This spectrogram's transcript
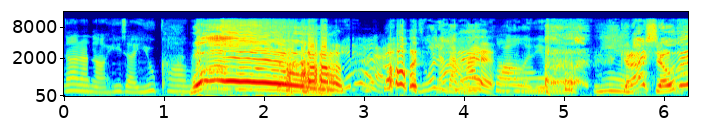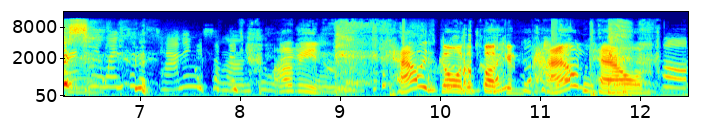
No, no, no. He's a Yukon. Whoa! Yeah. Oh, It's one of the high quality ones. Can I show this? We went to the tanning salon to I mean, Calli's going to fucking Pound Town.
